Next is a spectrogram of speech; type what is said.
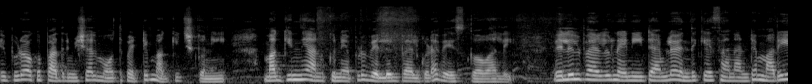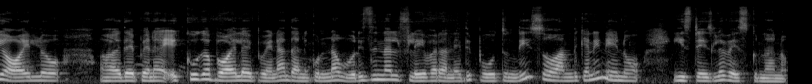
ఇప్పుడు ఒక పది నిమిషాలు మూత పెట్టి మగ్గించుకొని మగ్గింది అనుకునేప్పుడు వెల్లుల్లిపాయలు కూడా వేసుకోవాలి. వెల్లుల్లిపాయలు నేను ఈ టైంలో ఎందుకు వేసానంటే మరీ ఆయిల్లో అదైపోయినా ఎక్కువగా బాయిల్ అయిపోయినా దానికి ఉన్న ఒరిజినల్ ఫ్లేవర్ అనేది పోతుంది. సో అందుకని నేను ఈ స్టేజ్లో వేసుకున్నాను.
